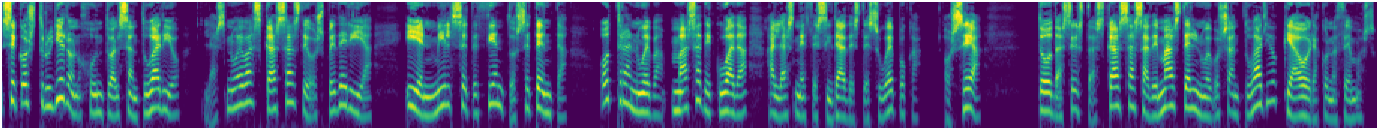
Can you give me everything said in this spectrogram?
se construyeron junto al santuario las nuevas casas de hospedería y en 1770 otra nueva más adecuada a las necesidades de su época, o sea, todas estas casas además del nuevo santuario que ahora conocemos.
